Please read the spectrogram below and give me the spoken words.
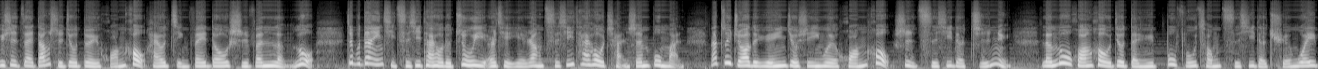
于是，在当时就对皇后还有景妃都十分冷落。这不但引起慈禧太后的注意，而且也让慈禧太后产生不满。那最主要的原因，就是因为皇后是慈禧的侄女，冷落皇后就等于不服从慈禧的权威。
